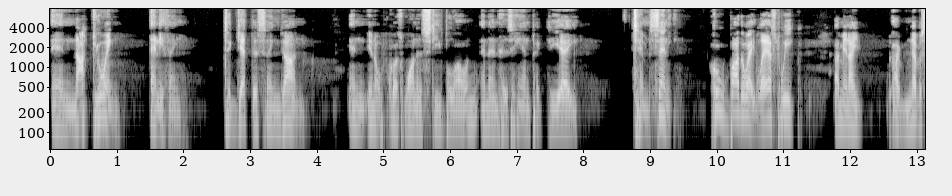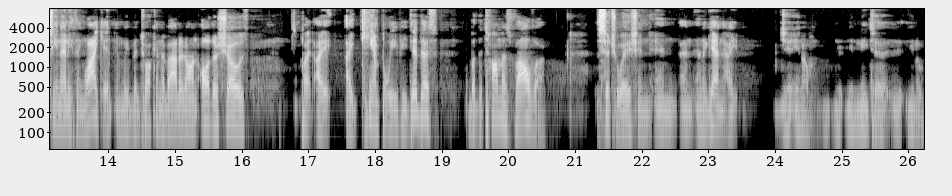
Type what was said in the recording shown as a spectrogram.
in not doing anything to get this thing done. And you know, of course, one is Steve Bellone, and then his handpicked DA, Tim Sini, who, by the way, last week, I mean, I I've never seen anything like it, and we've been talking about it on other shows, but I I can't believe he did this. But the Thomas Valva situation, and and and again, I you, you know you need to you know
